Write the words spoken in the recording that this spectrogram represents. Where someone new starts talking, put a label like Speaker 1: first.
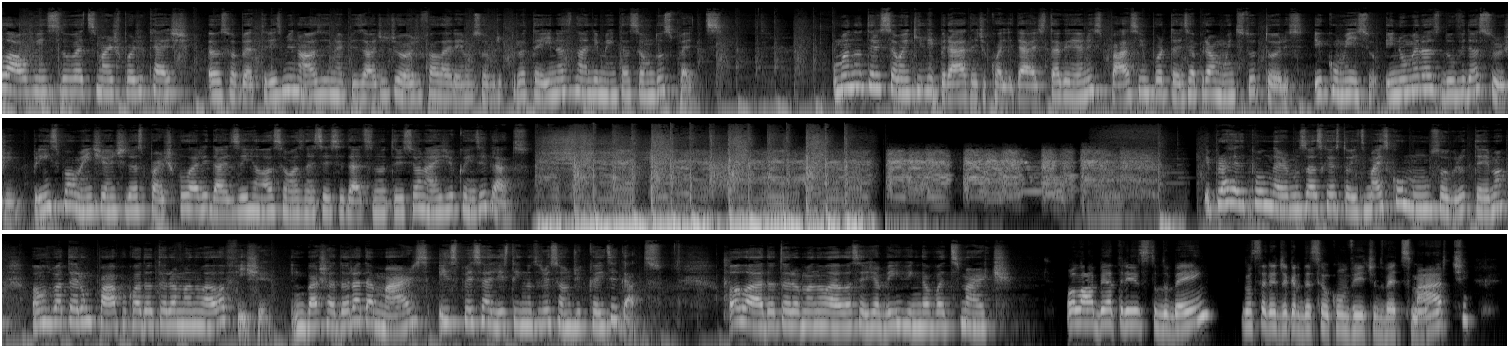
Speaker 1: Olá, ouvintes do VetSmart Podcast. Eu sou Beatriz Minosa e no episódio de hoje falaremos sobre proteínas na alimentação dos pets. Uma nutrição equilibrada de qualidade está ganhando espaço e importância para muitos tutores, e com isso, inúmeras dúvidas surgem, principalmente diante das particularidades em relação às necessidades nutricionais de cães e gatos. E para respondermos às questões mais comuns sobre o tema, vamos bater um papo com a doutora Manuela Fischer, embaixadora da Mars e especialista em nutrição de cães e gatos. Olá, doutora Manuela, seja bem-vinda ao VetSmart.
Speaker 2: Olá, Beatriz, tudo bem? Gostaria de agradecer o convite do VetSmart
